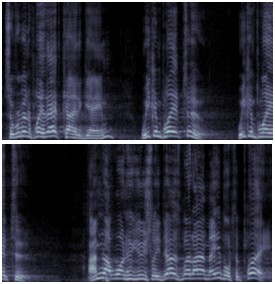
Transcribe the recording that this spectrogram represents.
So we're going to play that kind of game. We can play it too. We can play it too. I'm not one who usually does, but I'm able to play.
